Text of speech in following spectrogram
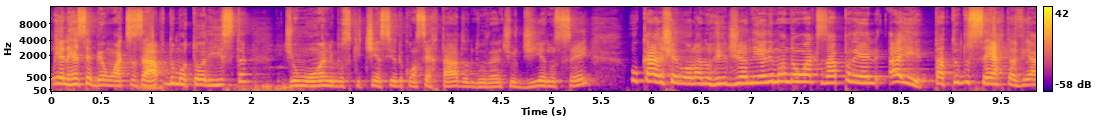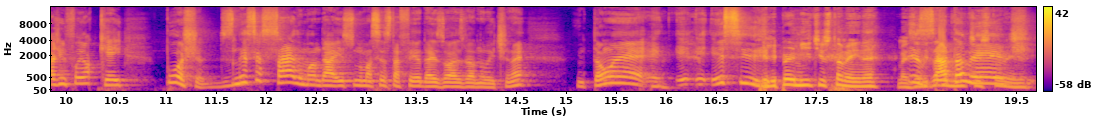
Ele recebeu um WhatsApp do motorista de um ônibus que tinha sido consertado durante o dia, não sei o cara chegou lá no Rio de Janeiro e mandou um WhatsApp para ele. Aí, tá tudo certo, a viagem foi ok. Poxa, desnecessário mandar isso numa sexta-feira, 10 horas da noite, né? Então é, é, é, esse. Ele permite isso também, né? Mas Exatamente. Também, né?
